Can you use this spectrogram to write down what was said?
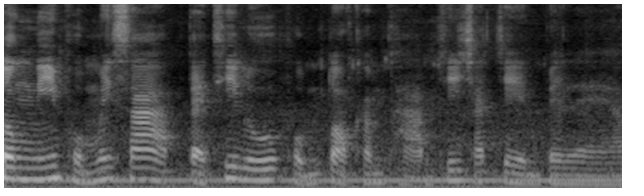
ตรงนี้ผมไม่ทราบแต่ที่รู้ผมตอบคำถามที่ชัดเจนไปแล้ว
